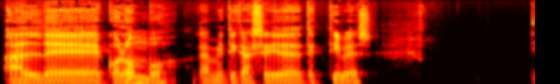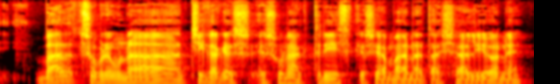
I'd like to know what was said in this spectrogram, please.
al de Colombo, la mítica serie de detectives, va sobre una chica que es, una actriz que se llama Natasha Lione,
